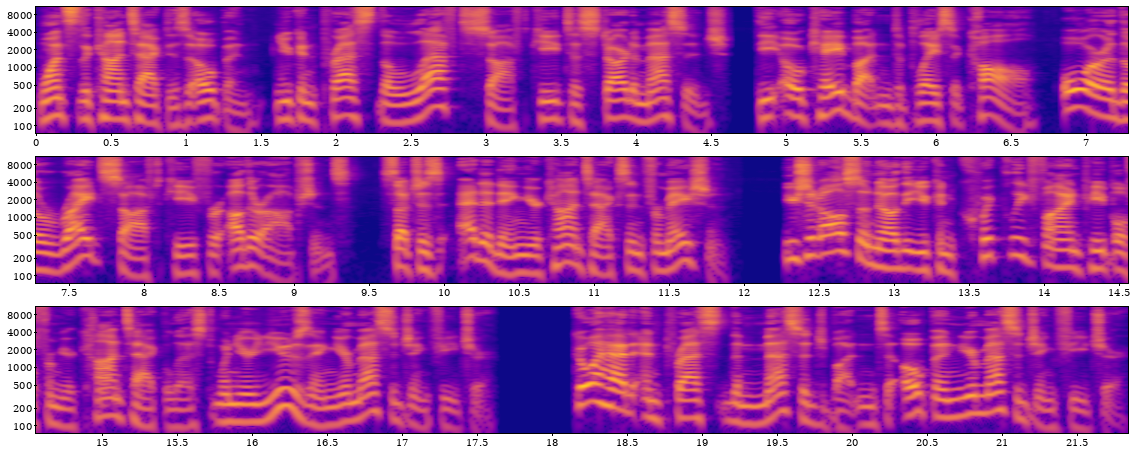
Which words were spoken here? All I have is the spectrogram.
Once the contact is open, you can press the left soft key to start a message, the OK button to place a call, or the right soft key for other options, such as editing your contact's information. You should also know that you can quickly find people from your contact list when you're using your messaging feature. Go ahead and press the message button to open your messaging feature.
